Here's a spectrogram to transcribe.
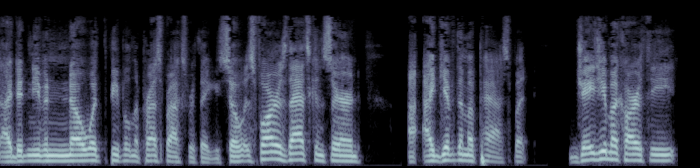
I didn't even know what the people in the press box were thinking. So as far as that's concerned, I, I give them a pass. But JJ McCarthy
